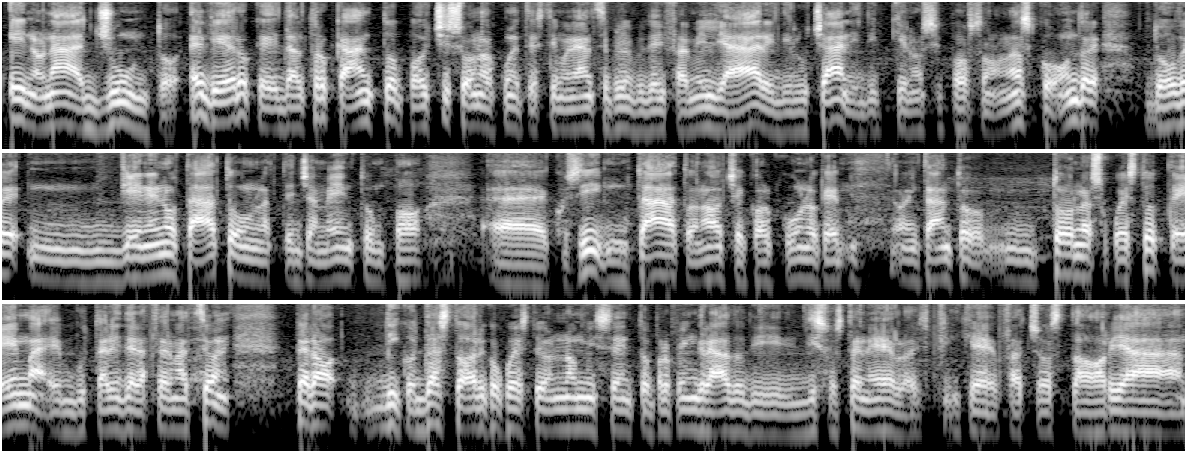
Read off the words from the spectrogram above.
e non ha aggiunto. È vero che d'altro canto poi ci sono alcune testimonianze, per esempio dei familiari di Luciani, di, che non si possono nascondere, dove mh, mm, viene notato un atteggiamento un po' eh, così mutato, no? c'è qualcuno che ogni tanto mh, torna su questo tema e butta lì delle affermazioni, però dico da storico questo io non mi sento proprio in grado di, di sostenerlo e finché faccio storia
